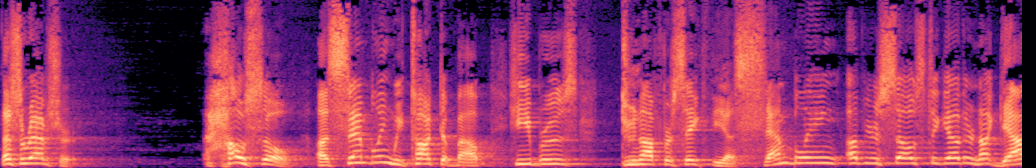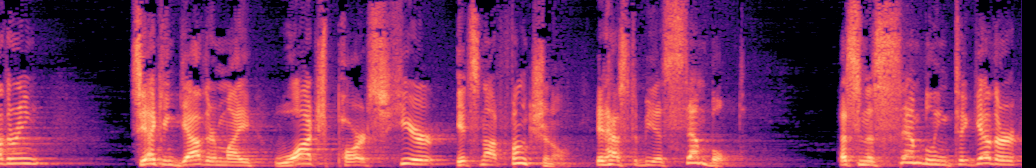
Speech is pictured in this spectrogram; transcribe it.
That's the rapture. How so? Assembling, we talked about Hebrews, do not forsake the assembling of yourselves together, not gathering. See, I can gather my watch parts here, it's not functional. It has to be assembled. That's an assembling together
